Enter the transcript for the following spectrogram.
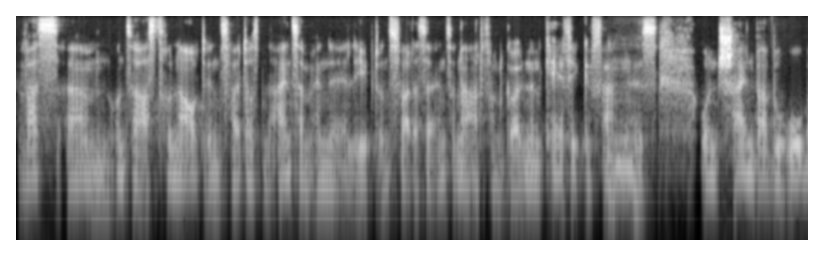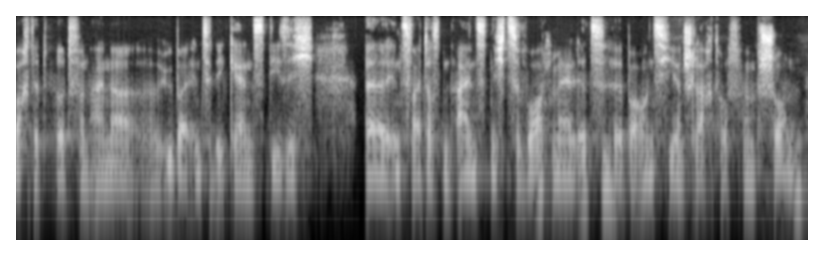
was ähm, unser Astronaut in 2001 am Ende erlebt. Und zwar, dass er in so einer Art von goldenen Käfig gefangen mhm. ist und scheinbar beobachtet wird von einer äh, Überintelligenz, die sich äh, in 2001 nicht zu Wort meldet, mhm. äh, bei uns hier in Schlachthof 5 schon,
